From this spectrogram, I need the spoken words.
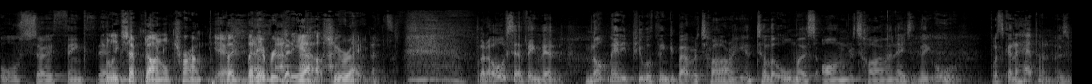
also think that well, except Donald Trump, yeah. but but everybody else. You're right. but I also think that not many people think about retiring until they're almost on retirement age and think, oh, what's going to happen? Is,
